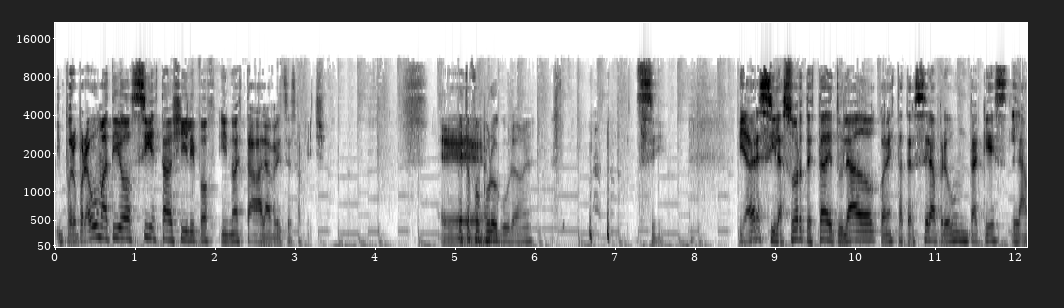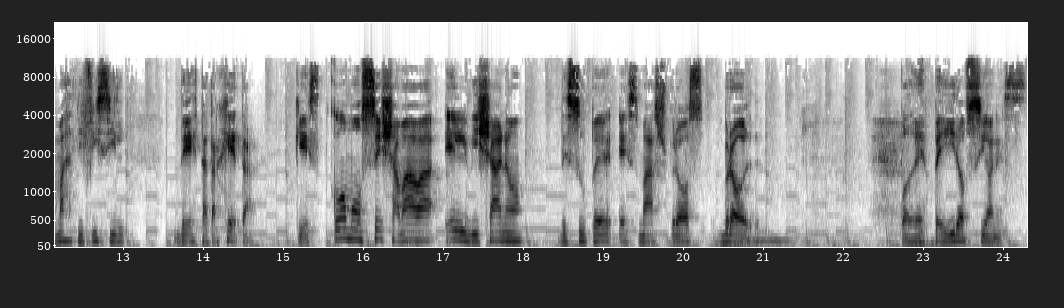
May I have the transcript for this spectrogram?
Y por, por algún motivo sí estaba Jigglypuff y no estaba la princesa Peach. Eh, Esto fue puro culo, eh. Sí. Y a ver si la suerte está de tu lado con esta tercera pregunta que es la más difícil de esta tarjeta. Que es cómo se llamaba el villano de Super Smash Bros. Brawl. Podés pedir opciones.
